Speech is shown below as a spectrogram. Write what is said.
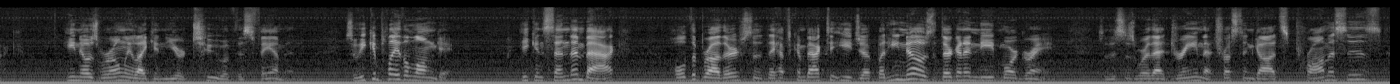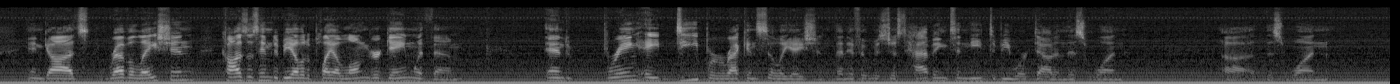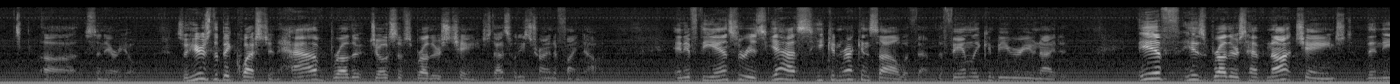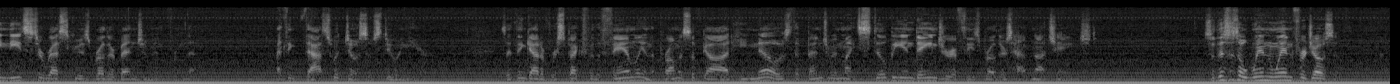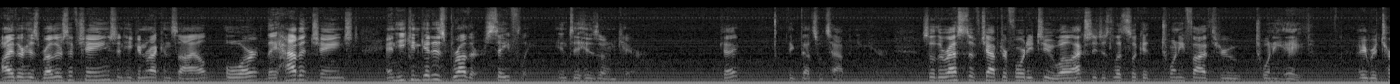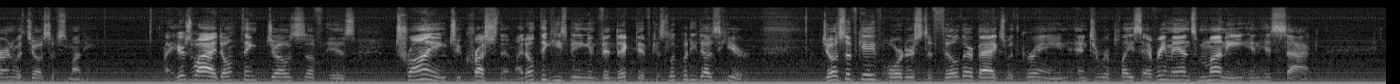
He knows we're only like in year two of this famine. So he can play the long game. He can send them back, hold the brothers so that they have to come back to Egypt, but he knows that they're going to need more grain. This is where that dream, that trust in God's promises, in God's revelation, causes him to be able to play a longer game with them and bring a deeper reconciliation than if it was just having to need to be worked out in this one uh, this one uh, scenario. So here's the big question: Have brother Joseph's brothers changed? That's what he's trying to find out. And if the answer is yes, he can reconcile with them. The family can be reunited. If his brothers have not changed, then he needs to rescue his brother Benjamin from them. I think that's what Joseph's doing here. So I think out of respect for the family and the promise of God, he knows that Benjamin might still be in danger if these brothers have not changed. So this is a win-win for Joseph. Either his brothers have changed and he can reconcile, or they haven't changed and he can get his brother safely into his own care. Okay? I think that's what's happening here. So the rest of chapter 42, well, actually, just let's look at 25 through 28. A return with Joseph's money. Now, here's why I don't think Joseph is trying to crush them. I don't think he's being vindictive, because look what he does here. Joseph gave orders to fill their bags with grain and to replace every man's money in his sack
